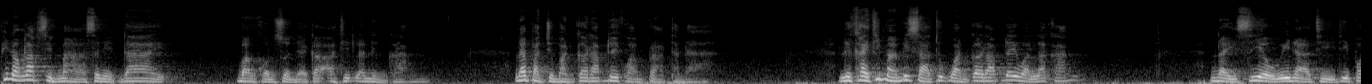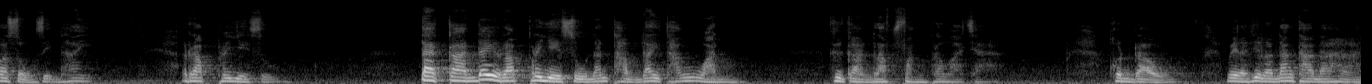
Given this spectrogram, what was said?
พี่น้องรับสินมหาสนิทได้ บางคนส่วนใหญ่ก็อาทิตย์ละหนึ่งครั้ง และปัจจุบันก็รับด้วยความปรารถนา หรือใครที่มามิสซาทุกวันก็รับได้วันละครั้ง ในเสี้ยววินาทีที่พ่อส่งสินให้ รับพระเยซู แต่การได้รับพระเยซูนั้นทำได้ทั้งวัน คือการรับฟังพระวาจา คนเราเวลาที่เรานั่งทานอาหาร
